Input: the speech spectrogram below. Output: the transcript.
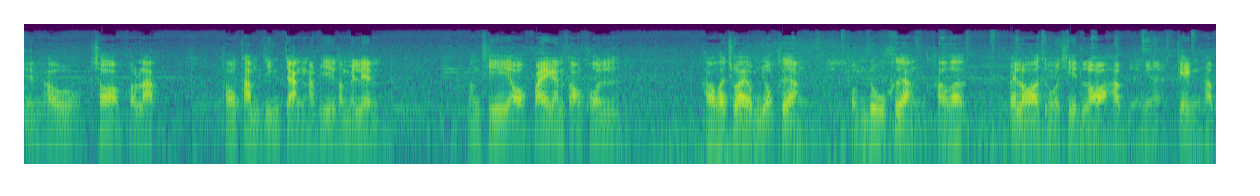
เห็นเขาชอบเขารัก เขาทำจริงจังอะพี่เขาไม่เล่น บางทีออกไปกันสองคน เขาก็ช่วยผมยกเครื่อง ผมดูเครื่อง เขาก็ไปรอถึงว่าฉีดรอครับ อย่างเงี้ยเก่งครับ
